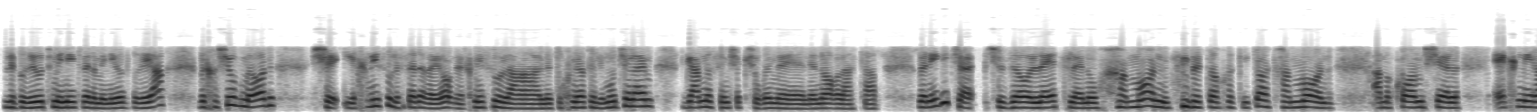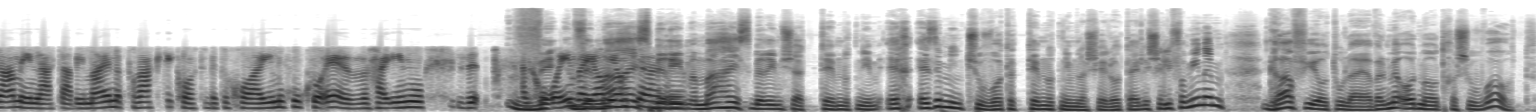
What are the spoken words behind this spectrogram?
לבריאות מינית ולמיניות בריאה, וחשוב מאוד שיכניסו לסדר היום ויכניסו לתוכניות הלימוד שלהם גם נושאים שקשורים אה, לנוער להט"ב. ואני אגיד ש, שזה עולה אצלנו המון בתוך הכיתות, המון. המקום של איך נראה מין להט"בי, מהן הפרקטיקות בתוכו, האם הוא כואב, האם הוא... זה... אנחנו רואים ביום-יום שלנו... ומה ההסברים שאתם נותנים? איך, איזה מין תשובות אתם נותנים לשאלות האלה, שלפעמים הן גרפיות אולי, אבל מאוד מאוד חשובות.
